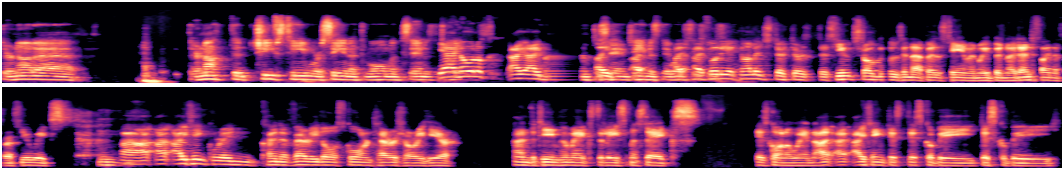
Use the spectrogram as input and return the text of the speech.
they're not a they're not the Chiefs team we're seeing at the moment. Same as the yeah, no, look, I, I, I, team I, as they were. I, I fully acknowledge that there's there's huge struggles in that Bills team, and we've been identifying it for a few weeks. Mm. Uh, I, I think we're in kind of very low scoring territory here, and the team who makes the least mistakes is going to win. I, I, I think this this could be this could be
